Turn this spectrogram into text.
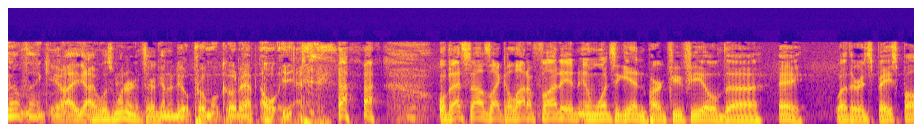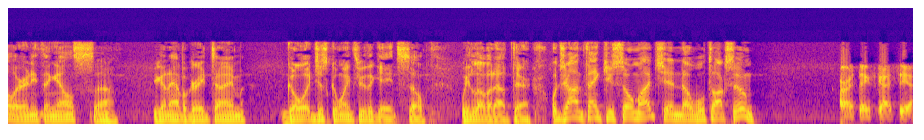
Well, thank you. I, I was wondering if they're going to do a promo code after. Oh, yeah. well, that sounds like a lot of fun. And, and once again, Parkview Field, uh, hey, whether it's baseball or anything else, uh, you're going to have a great time going, just going through the gates. So we love it out there. Well, John, thank you so much, and uh, we'll talk soon. All right, thanks, guys. See ya.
